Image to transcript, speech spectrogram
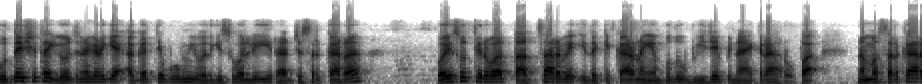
ಉದ್ದೇಶಿತ ಯೋಜನೆಗಳಿಗೆ ಅಗತ್ಯ ಭೂಮಿ ಒದಗಿಸುವಲ್ಲಿ ರಾಜ್ಯ ಸರ್ಕಾರ ವಹಿಸುತ್ತಿರುವ ತಾತ್ಸಾರವೇ ಇದಕ್ಕೆ ಕಾರಣ ಎಂಬುದು ಬಿಜೆಪಿ ನಾಯಕರ ಆರೋಪ. ನಮ್ಮ ಸರ್ಕಾರ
